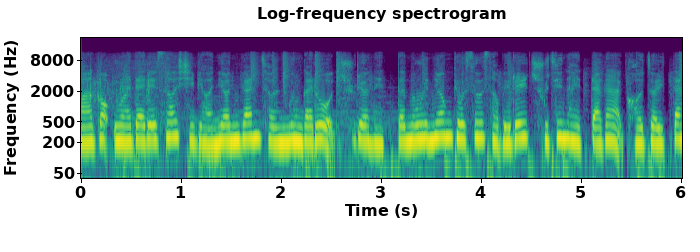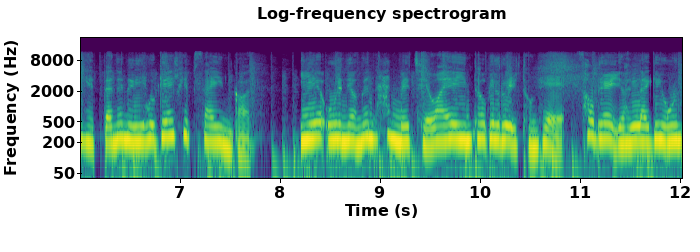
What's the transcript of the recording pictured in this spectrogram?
과거 우하달에서 10여 년간 전문가로 출연했던 오은영 교수 섭외를 추진했다가 거절당했다는 의혹에 휩싸인 것. 이에 오은영은 한 매체와의 인터뷰를 통해 섭외 연락이 온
